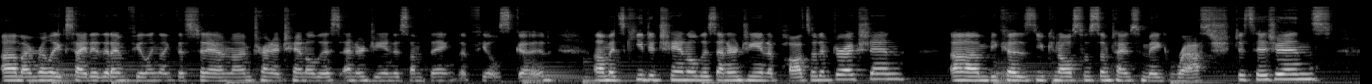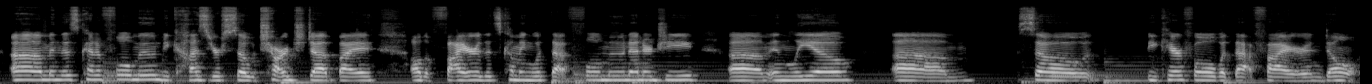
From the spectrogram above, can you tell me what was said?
um, I'm really excited that I'm feeling like this today and I'm trying to channel this energy into something that feels good. Um, it's key to channel this energy in a positive direction um, because you can also sometimes make rash decisions um, in this kind of full moon because you're so charged up by all the fire that's coming with that full moon energy um, in Leo. Um, so be careful with that fire and don't,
